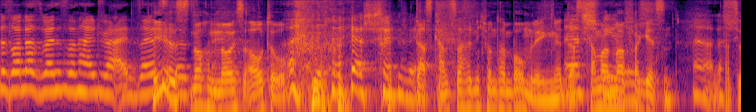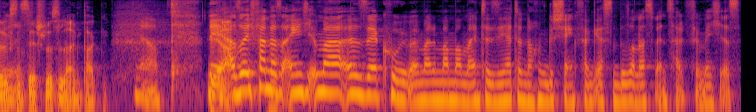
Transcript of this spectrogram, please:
Besonders wenn es dann halt für einen selbst ist. Hier ist noch ein neues Auto. ja, schön wär. Das kannst du halt nicht unterm Baum legen, ne? Das ja, kann man mal vergessen. Ja, das kannst du höchstens den Schlüssel einpacken. Ja. Nee, ja. also ich fand das eigentlich immer äh, sehr cool, weil meine Mama meinte, sie hätte noch ein Geschenk vergessen, besonders wenn es halt für mich ist.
